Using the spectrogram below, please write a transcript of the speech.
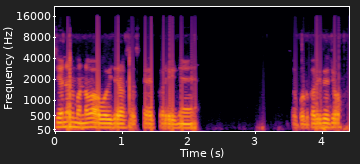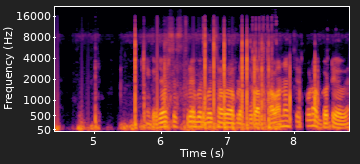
ચેનલમાં નવા હોય જરાક સબસ્ક્રાઇબ કરીને સપોર્ટ કરી દેજો એક હજાર સબસ્ક્રાઈબર પછી હવે આપણે પૂરા થવાના જ છે થોડા ઘટે હવે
